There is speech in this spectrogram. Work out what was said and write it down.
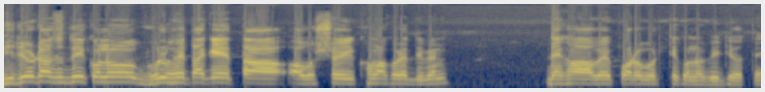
ভিডিওটা যদি কোনো ভুল হয়ে থাকে, তা অবশ্যই ক্ষমা করে দিবেন। দেখা হবে পরবর্তী কোনো ভিডিওতে।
